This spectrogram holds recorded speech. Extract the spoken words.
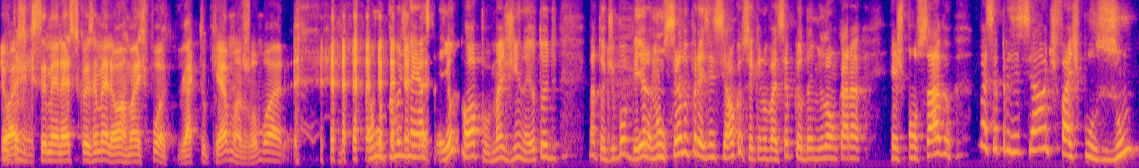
Eu, eu acho também. que você merece coisa melhor, mas, pô, já que tu quer, mano, vambora. Vamos, nessa. Eu topo, imagina, eu tô de, eu tô de bobeira. Não sendo presencial, que eu sei que não vai ser, porque o Danilo é um cara responsável, vai ser presencial, a gente faz por Zoom,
